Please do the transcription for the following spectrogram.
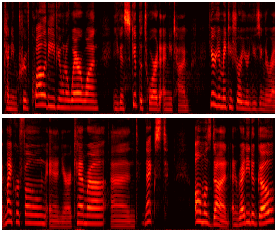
can improve quality if you want to wear one. You can skip the tour at any time. Here you're making sure you're using the right microphone and your camera. And next, almost done and ready to go.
